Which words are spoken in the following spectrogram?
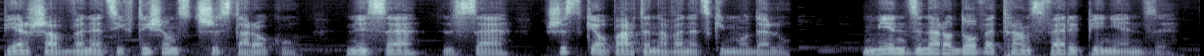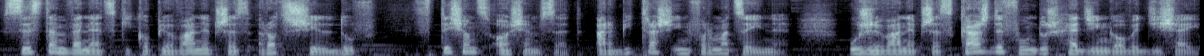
Pierwsza w Wenecji w 1300 roku. Nyse, Lse, wszystkie oparte na weneckim modelu. Międzynarodowe transfery pieniędzy. System wenecki kopiowany przez Rothschildów w 1800. Arbitraż informacyjny. Używany przez każdy fundusz hedgingowy dzisiaj.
